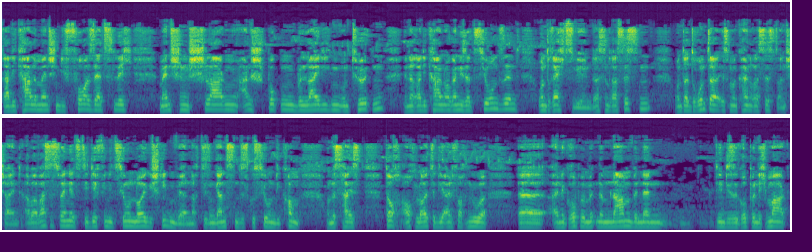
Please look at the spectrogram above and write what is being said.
radikale Menschen, die vorsätzlich Menschen schlagen, anspucken, beleidigen und töten, in einer radikalen Organisation sind und rechts wählen. Das sind Rassisten und darunter ist man kein Rassist anscheinend. Aber was ist, wenn jetzt die Definitionen neu geschrieben werden nach diesen ganzen Diskussionen, die kommen? Und es das heißt, Doch, auch Leute, die einfach nur äh, eine Gruppe mit einem Namen benennen, den diese Gruppe nicht mag,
